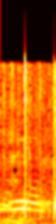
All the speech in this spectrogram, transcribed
Démolo.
